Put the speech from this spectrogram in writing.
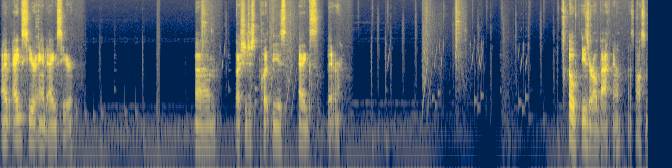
I have eggs here and eggs here. Um, so I should just put these eggs there. Oh, these are all back now. That's awesome.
